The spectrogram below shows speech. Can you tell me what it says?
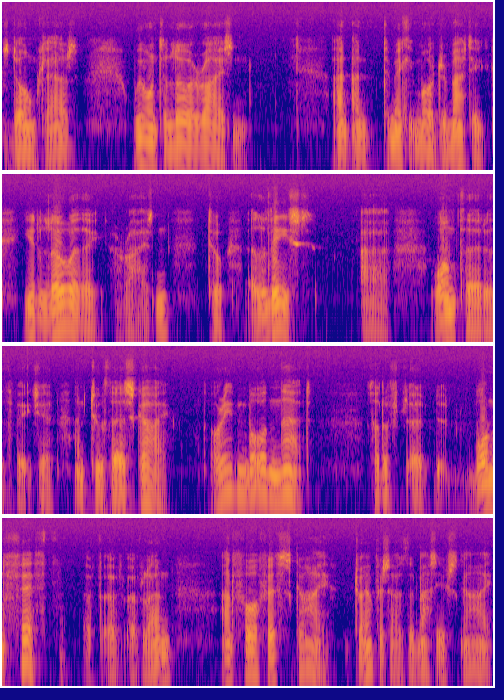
storm clouds, we want a low horizon. And, and to make it more dramatic, you'd lower the horizon to at least uh, one third of the picture and two thirds sky, or even more than that, sort of uh, one fifth of, of, of land and four fifths sky to emphasize the massive sky.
